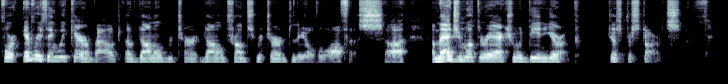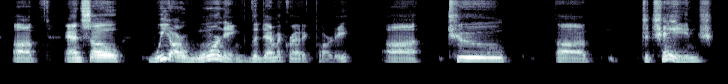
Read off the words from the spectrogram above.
for everything we care about of Donald return Donald Trump's return to the Oval Office. Uh, imagine what the reaction would be in Europe, just for starts. Uh, and so we are warning the Democratic Party uh, to uh, to change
